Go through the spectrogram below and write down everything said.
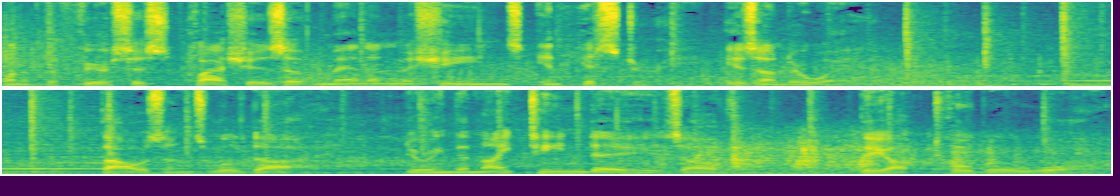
One of the fiercest clashes of men and machines in history is underway. Thousands will die during the 19 days of the October War.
